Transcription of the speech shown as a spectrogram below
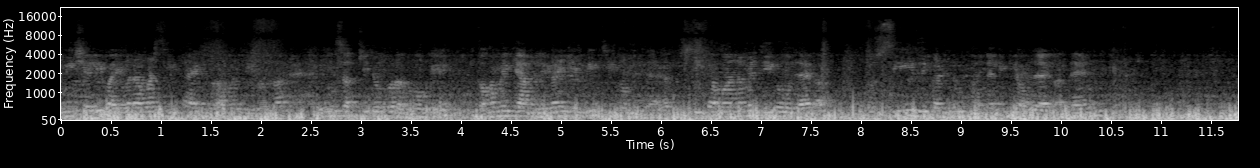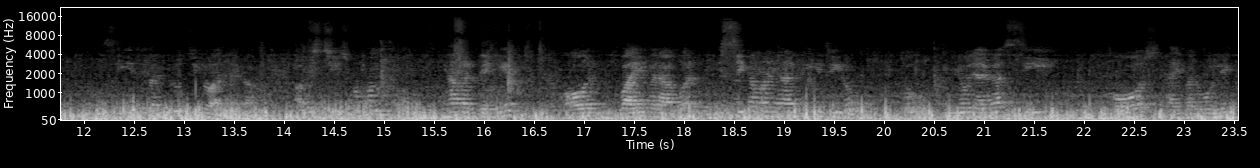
इनिशियली वाई बराबर सी था एक्स बराबर ज़ीरो था। इन सब चीज़ों को रखोगे तो हमें क्या मिलेगा? ये भी ज़ीरो मिल जाएगा। तो सी का मान हमें ज़ीरो हो जाएगा। तो c is equal to finally क्या हो जाएगा? Then c is equal to zero आ जाएगा। अब इस चीज़ को हम यहाँ रख देंगे और वाई बराबर इस का मान यहाँ रखेंगे ज़ीरो तो ये हो जाएगा c cos hyperbolic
